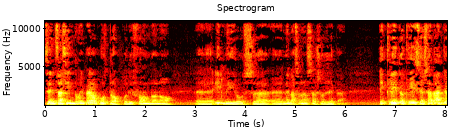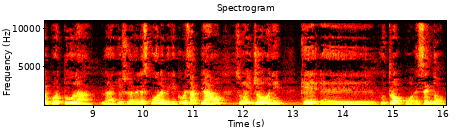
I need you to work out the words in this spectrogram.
senza sintomi però purtroppo diffondono eh, il virus eh, nella nostra società e credo che sia stata anche opportuna la chiusura delle scuole perché come sappiamo sono i giovani che eh, purtroppo essendo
